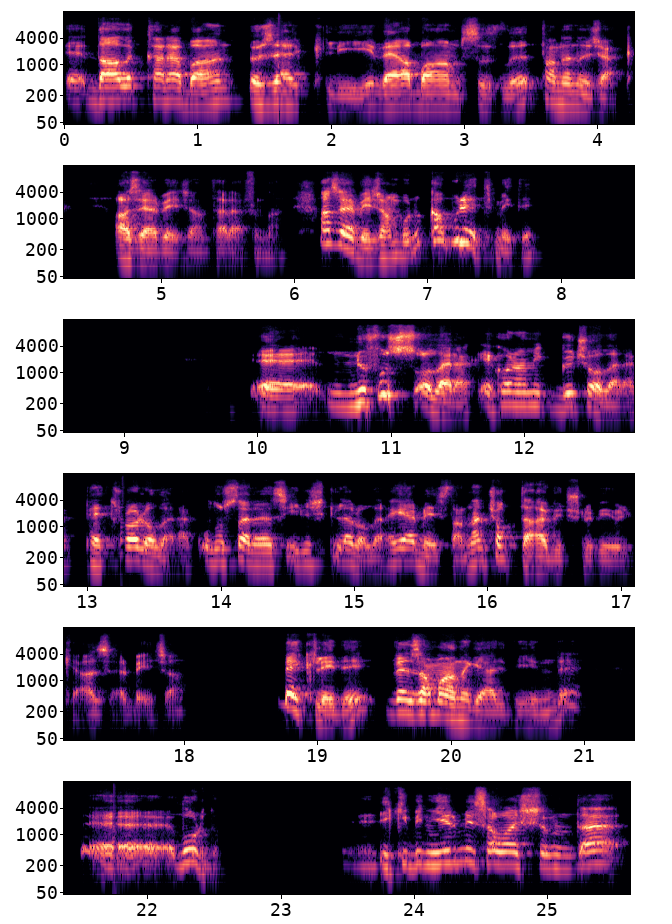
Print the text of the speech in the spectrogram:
e, Dağlık Karabağ'ın özerkliği veya bağımsızlığı tanınacak Azerbaycan tarafından. Azerbaycan bunu kabul etmedi. E, nüfus olarak, ekonomik güç olarak, petrol olarak, uluslararası ilişkiler olarak Ermenistan'dan çok daha güçlü bir ülke Azerbaycan. Bekledi ve zamanı geldiğinde e, vurdu. 2020 savaşında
